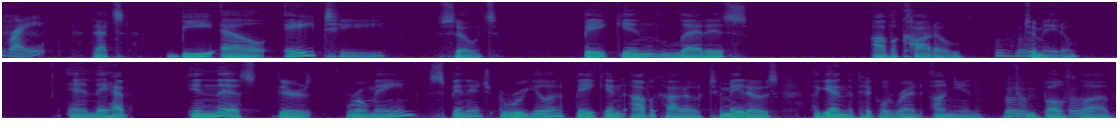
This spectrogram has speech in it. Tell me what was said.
Right. That's B L A T. So it's bacon, lettuce, avocado, tomato. And they have in this, there's romaine, spinach, arugula, bacon, avocado, tomatoes, again, the pickled red onion, which we both love,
